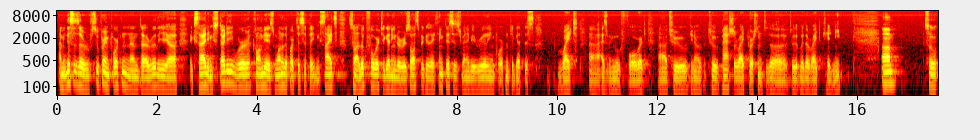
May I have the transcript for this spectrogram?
I mean, this is a super important and uh, really uh, exciting study where Columbia is one of the participating sites. So I look forward to getting the results because I think this is going to be really important to get this right uh, as we move forward to, you know, to match the right person to the, to the with the right kidney. Um, so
